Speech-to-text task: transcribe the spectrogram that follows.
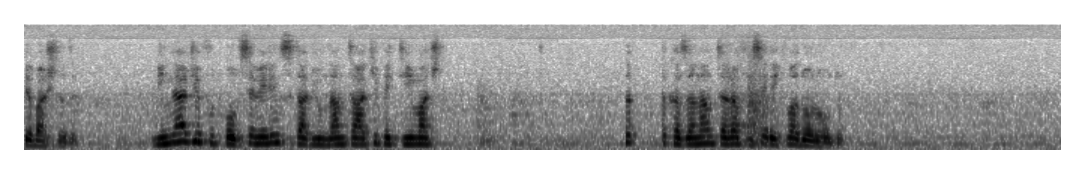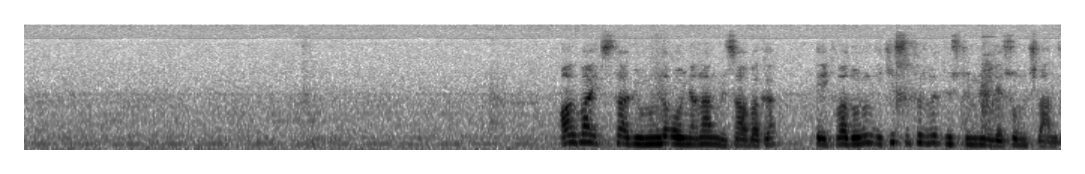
başladı. Binlerce futbol severin stadyumdan takip ettiği maç kazanan taraf ise Ekvador oldu. Albayt Stadyumunda oynanan müsabaka, Ekvador'un 2-0'lık üstünlüğüyle sonuçlandı.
